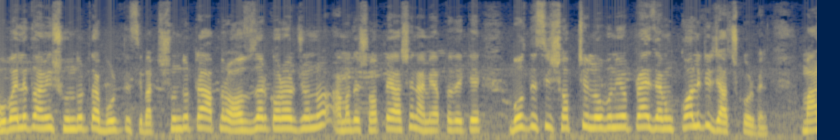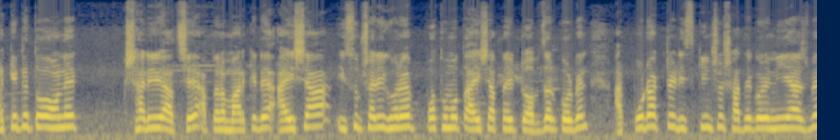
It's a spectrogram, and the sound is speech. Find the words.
মোবাইলে তো আমি সুন্দরটা বলতেছি বাট সুন্দরটা আপনারা অবজার্ভ করার জন্য আমাদের শপে আসেন, আমি আপনাদেরকে বলতেছি সবচেয়ে লোভনীয় প্রাইস এবং কোয়ালিটি জাজ করবেন। মার্কেটে তো অনেক শাড়ি আছে, আপনারা মার্কেটে আইসা ইসুফ শাড়ি ঘরে প্রথমত আইসা আপনারা একটু অবজার্ভ করবেন আর প্রোডাক্টের স্ক্রিনশট সাথে করে নিয়ে আসবে।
